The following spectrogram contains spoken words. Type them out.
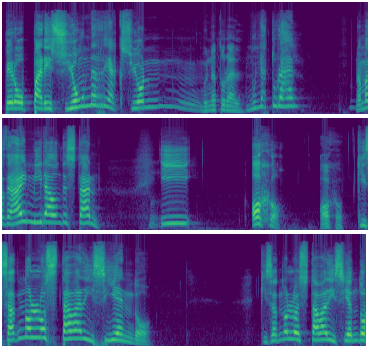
Pero pareció una reacción Muy natural. muy natural. Nada más de, ay, mira dónde están. Y, ojo, ojo, quizás no lo estaba diciendo. Quizás no lo estaba diciendo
